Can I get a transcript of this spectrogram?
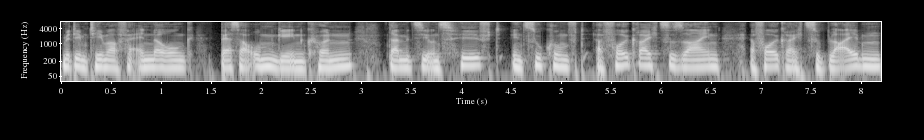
mit dem Thema Veränderung besser umgehen können, damit sie uns hilft, in Zukunft erfolgreich zu sein, erfolgreich zu bleiben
